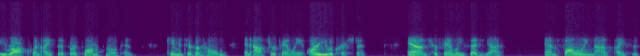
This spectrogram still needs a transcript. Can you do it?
Iraq when ISIS or Islamist militants came into her home and asked her family, Are you a Christian? And her family said yes. And following that, ISIS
